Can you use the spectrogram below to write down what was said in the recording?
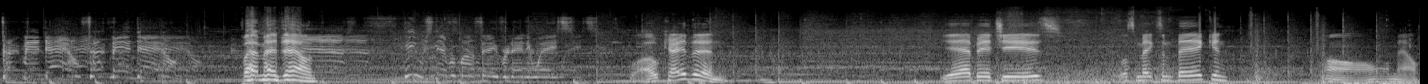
Fat man down, fat man down. Fat man down. Uh, he was never my favorite anyways. Well, okay then. Yeah, bitches. Let's make some bacon. Oh, I'm out.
